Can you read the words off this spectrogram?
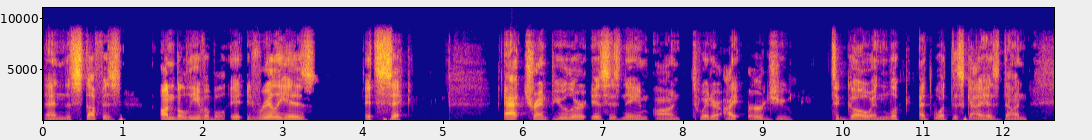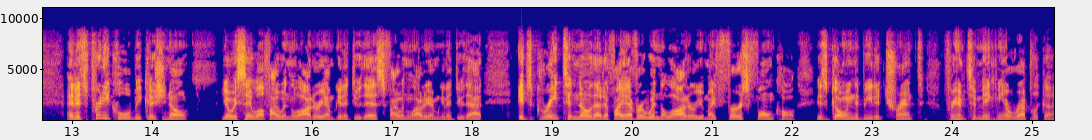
And the stuff is unbelievable. It, it really is. It's sick. At Trent Bueller is his name on Twitter. I urge you to go and look at what this guy has done. And it's pretty cool because, you know, you always say, well, if I win the lottery, I'm going to do this. If I win the lottery, I'm going to do that. It's great to know that if I ever win the lottery, my first phone call is going to be to Trent for him to make me a replica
